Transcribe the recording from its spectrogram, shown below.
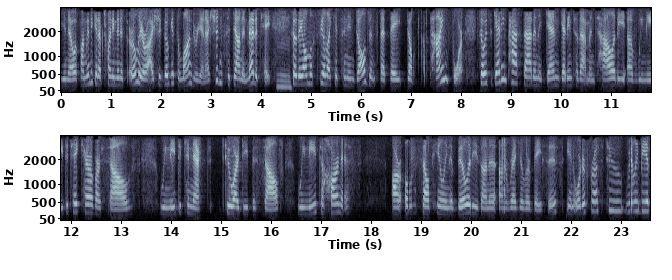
You know, if I'm going to get up 20 minutes earlier, I should go get the laundry in. I shouldn't sit down and meditate. Mm. So they almost feel like it's an indulgence that they don't have time for. So it's getting past that and again getting to that mentality of we need to take care of ourselves. We need to connect to our deepest self. We need to harness our own self-healing abilities on a, on a regular basis in order for us to really be of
